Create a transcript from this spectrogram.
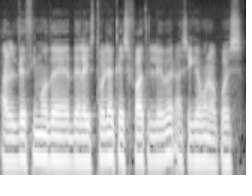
al décimo de, la historia que es Fat Lever, así que bueno, pues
